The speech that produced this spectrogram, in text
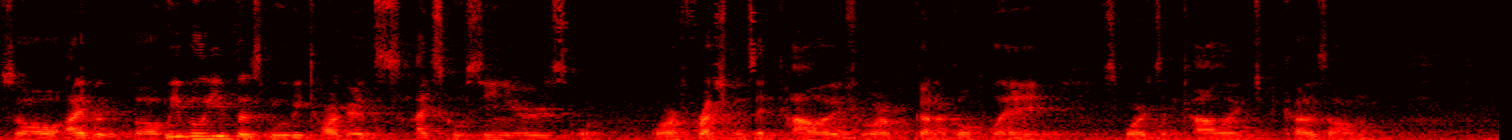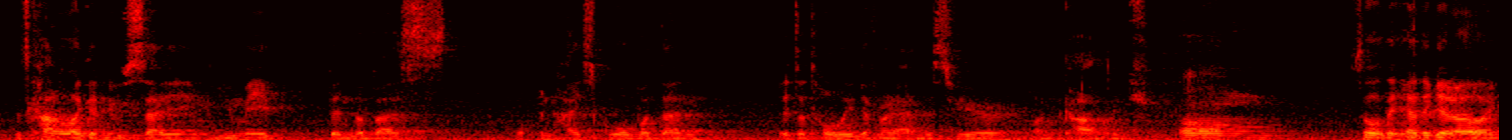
So I, uh, we believe this movie targets high school seniors or, or freshmen in college who are gonna go play sports in college because um, it's kind of like a new setting. You may have been the best in high school, but then it's a totally different atmosphere on college. Um, so they had to get a, like,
